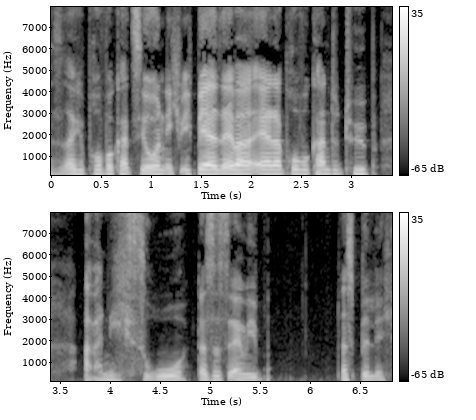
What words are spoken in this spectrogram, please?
solche Provokationen, ich, ich bin ja selber eher der provokante Typ, aber nicht so. Das ist irgendwie Das ist billig.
